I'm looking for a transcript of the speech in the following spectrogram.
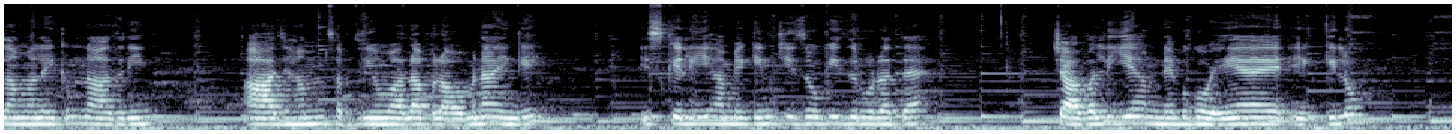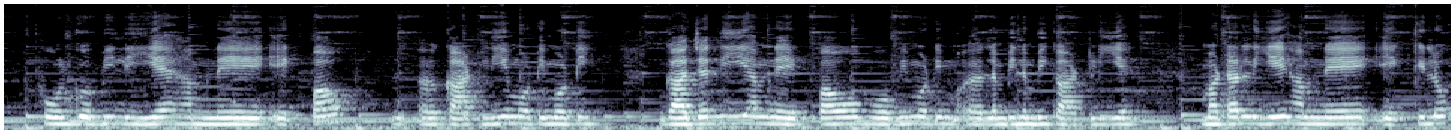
अस्सलाम वालेकुम नाजरीन। आज हम सब्जियों वाला पुलाव बनाएँगे। इसके लिए हमें किन चीज़ों की ज़रूरत है? चावल लिए हमने भिगोए हैं एक किलो। फूल गोभी लिए हमने एक पाव काट लिए मोटी मोटी गाजर लिए हमने एक पाव, वो भी मोटी लंबी लंबी काट ली है। मटर लिए हमने एक किलो।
